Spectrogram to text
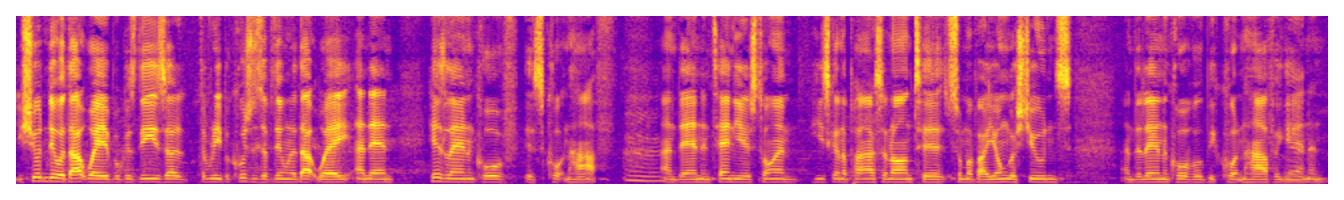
you shouldn't do it that way because these are the repercussions of doing it that way. And then his learning curve is cut in half. Mm. And then in ten years' time, he's going to pass it on to some of our younger students, and the learning curve will be cut in half again. Yeah. And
